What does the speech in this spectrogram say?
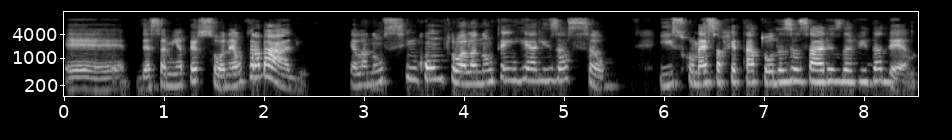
É, dessa minha pessoa, né? O trabalho. Ela não se encontrou, ela não tem realização. E isso começa a afetar todas as áreas da vida dela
